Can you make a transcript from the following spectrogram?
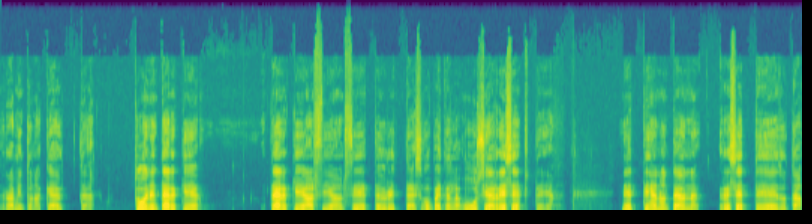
ravintona käyttää. Toinen tärkeä tärkeä asia on se, että yrittäisi opetella uusia reseptejä. Nettihän on täynnä reseptejä ja tota,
